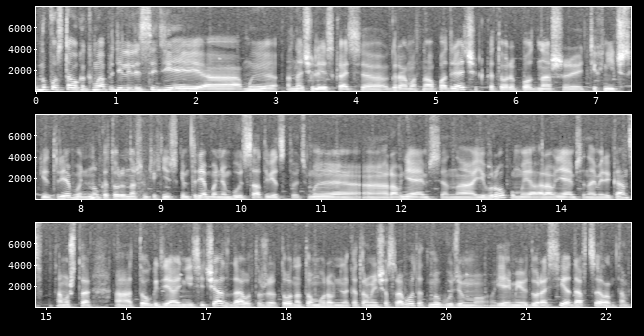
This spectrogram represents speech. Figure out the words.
Ну, после того, как мы определились с идеей, а, мы начали искать а, грамотного подрядчика, который под наши технические требования, ну, который нашим техническим требованиям будет соответствовать. Мы а, равняемся на Европу, мы равняемся на американцев, потому что то, где они сейчас, да, вот уже то на том уровне, на котором они сейчас работают, мы будем, я имею в виду Россия, да, в целом там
